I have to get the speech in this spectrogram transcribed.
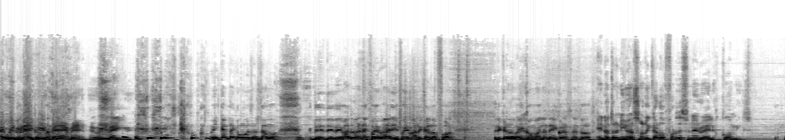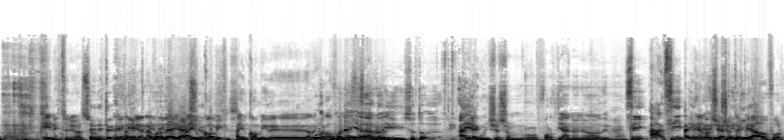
I will make you, Spider-Man. I will make you. Me encanta cómo saltamos de, de, de Batman a Spider-Man y de Spider-Man a Ricardo Ford. Ricardo Bueno. es comandante del corazón de todos. En otro universo, Ricardo Ford es un héroe de los cómics. En este universo. En este- en también. este- en el hay, un cómic. Hay un cómic de, de Ricardo ¿Cómo Ford que nadie agarró y hizo todo? Hay algún Jojo Fortiano, ¿no? Sí, ah, sí, hay una Eh, página Jojo está inspirado en Ford.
